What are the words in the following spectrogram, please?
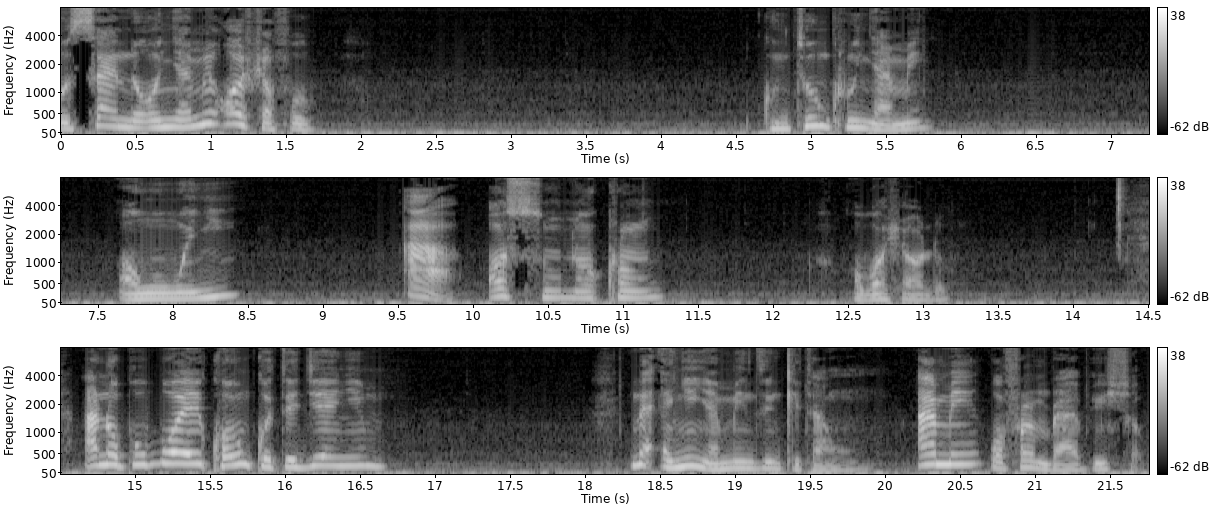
osiane na onyame ɔhwɛfo. Kuntunkru nyame ọnwụnwenyi a ọsụ n'ọkron ọbọhwe ọdụ anọpụgbọ ịkọ nkoteji enyim na enyi nyame ndị nkịta hụ amị wọfra mbra bishop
